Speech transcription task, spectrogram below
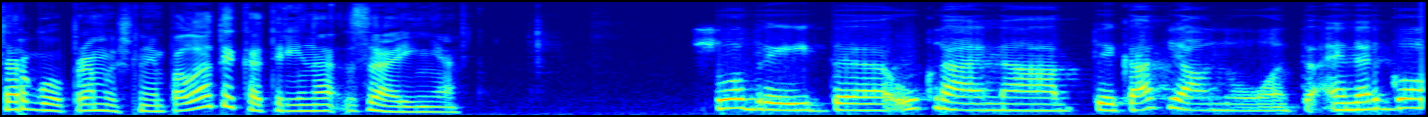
Торгово-промышленной палаты Катрина Зариня. Šobrīd Ukrainā tiek atjaunota energo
